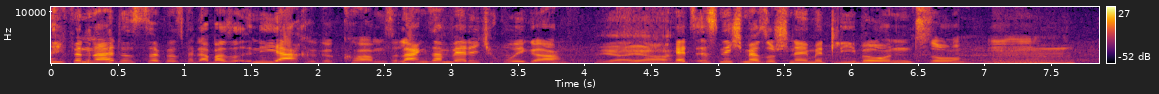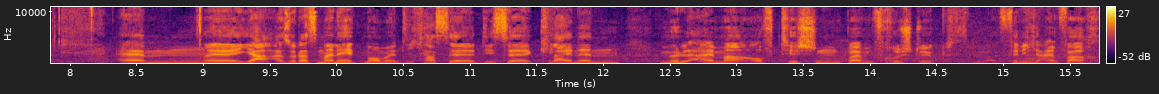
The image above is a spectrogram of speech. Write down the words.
ich bin ein altes Zirkuspferd, aber so in die Jahre gekommen. So langsam werde ich ruhiger. Ja, ja. Jetzt ist nicht mehr so schnell mit Liebe und so. Mhm. Ähm, äh, ja, also das ist mein Hate-Moment. Ich hasse diese kleinen Mülleimer auf Tischen beim Frühstück. Finde ich einfach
